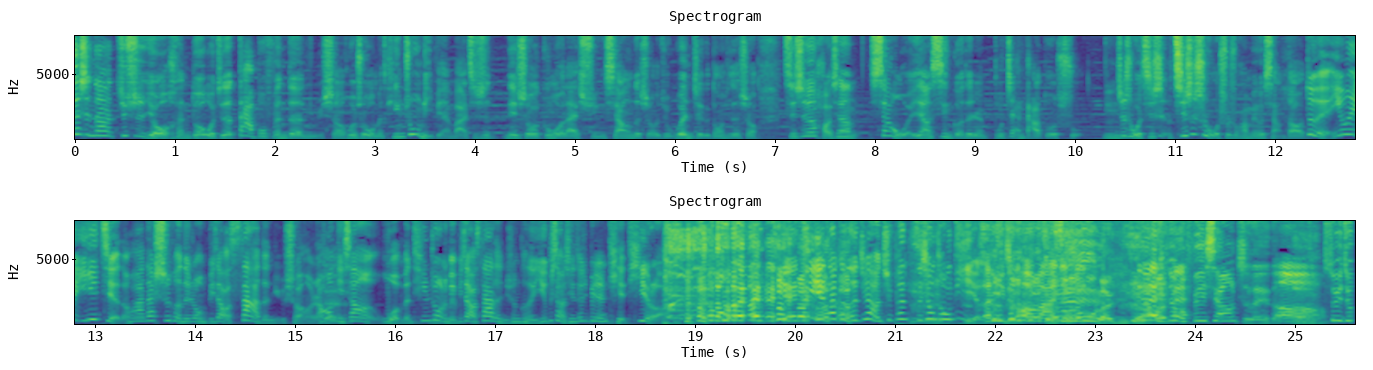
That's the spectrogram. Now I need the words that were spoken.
但是呢，就是有很多，我觉得大部分的女生，或者说我们听众里边吧，其实那时候跟我来寻香的时候，就问这个东西的时候，其实好像像我一样性格的人不占大多数，嗯这是我其实其实是我说实话没有想到的。对，因为一姐的话，她适合那种比较飒的女生，然后你像我们听众里面比较飒的女生，可能一不小心她就变成铁 T 了，对，铁 T 她可能就想去喷雌雄同体 了，你知道吧？走就是错路了，你知道对，吗？那种飞香之类的，嗯所以就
